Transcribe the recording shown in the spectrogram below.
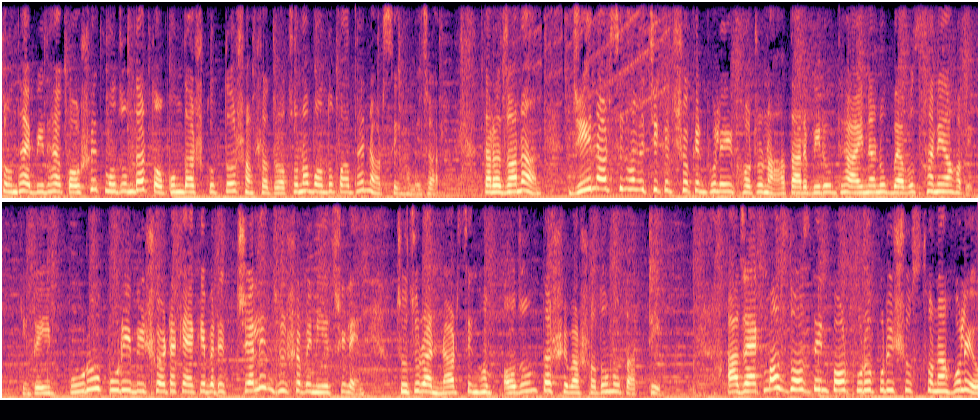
সন্ধ্যায় বিধায়ক অশ্বিত মজুমদার, তপন দাশগুপ্ত, সাংসদ রচনা বন্দ্যোপাধ্যায় নার্সিংহোমে যান। তারা জানান, যে নার্সিংহোমের চিকিৎসকের ভুলে এই ঘটনা, তার বিরুদ্ধে আইনানুগ ব্যবস্থা নেওয়া হবে। কিন্তু এই পুরোপুরি বিষয়টাকে একেবারে চ্যালেঞ্জ হিসেবে নিয়েছিলেন চুচুড়ার নার্সিংহোম অজন্তা সেবা সদন ও তার টিম আজ এক মাস দশ দিন পর পুরোপুরি সুস্থ না হলেও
